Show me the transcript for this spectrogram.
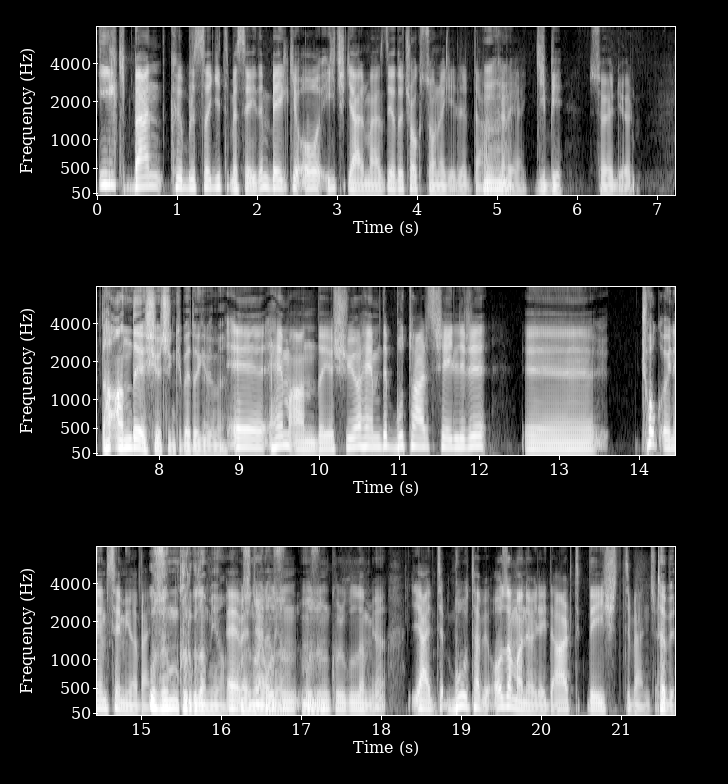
ilk ben Kıbrıs'a gitmeseydim belki o hiç gelmezdi ya da çok sonra gelirdi. Ankara'ya gibi söylüyorum. Daha anda yaşıyor çünkü Bedo gibi mi? e, hem anda yaşıyor hem de bu tarz şeyleri e, çok önemsemiyor bence. Uzun kurgulamıyor. evet uzun yani oynamıyor. uzun uzun kurgulamıyor. Yani bu tabii o zaman öyleydi. Artık değişti bence. Tabii.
